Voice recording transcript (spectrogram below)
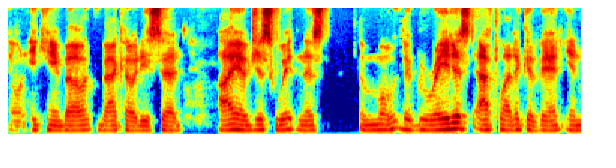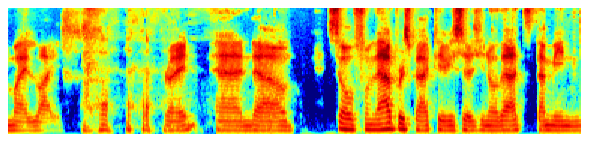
And when he came out back out, he said, "I have just witnessed the mo- the greatest athletic event in my life." right, and um, so from that perspective, he says, "You know, that's I mean,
